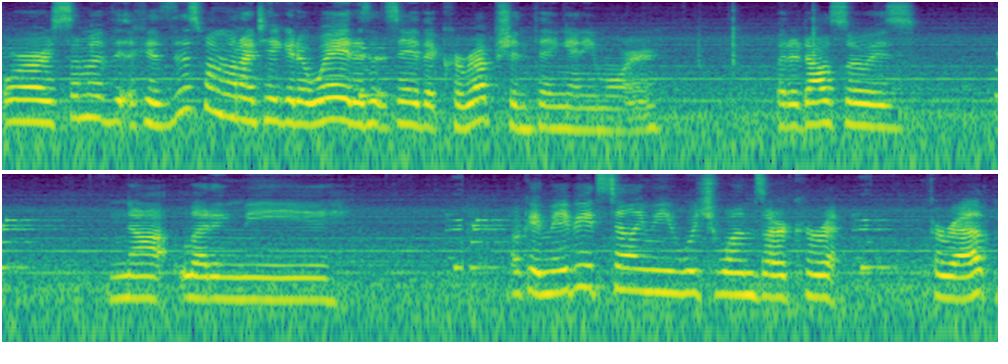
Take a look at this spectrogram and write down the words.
Or some of the, because this one when I take it away doesn't say the corruption thing anymore. But it also is not letting me, okay maybe it's telling me which ones are correct, corrupt.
